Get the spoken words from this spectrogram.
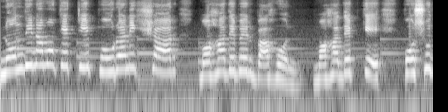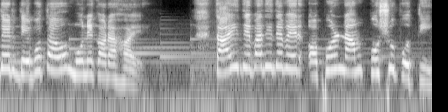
নন্দী নামক একটি পৌরাণিক সার মহাদেবের বাহন। মহাদেবকে পশুদের দেবতাও মনে করা হয়। তাই দেবাদিদেবের অপর নাম পশুপতি।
